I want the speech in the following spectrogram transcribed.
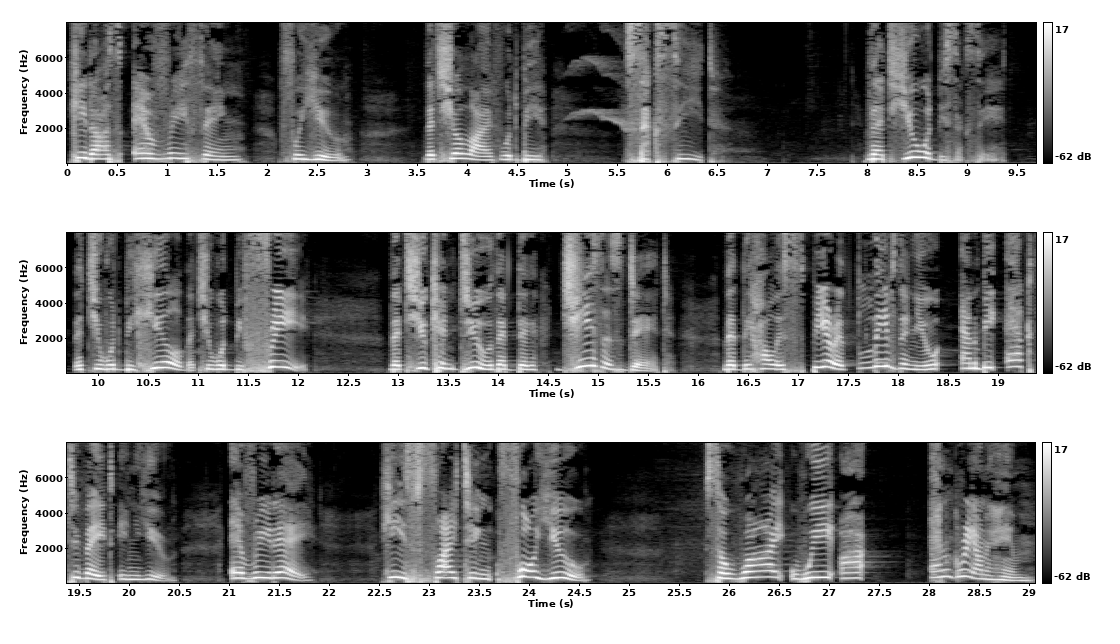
He does everything for you that your life would be succeed. That you would be succeed. That you would be healed. That you would be free. That you can do that the Jesus did. That the Holy Spirit lives in you and be activate in you every day. He is fighting for you. So why we are angry on him?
